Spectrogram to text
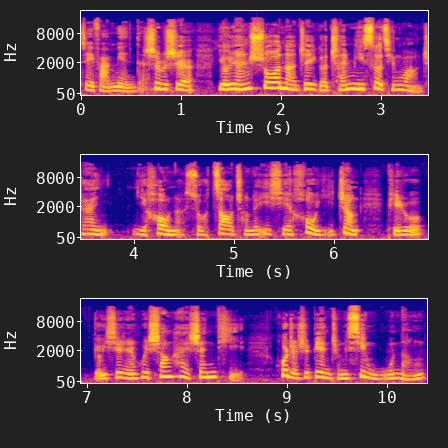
这方面的，是不是？有人说呢，这个沉迷色情网站以后呢，所造成的一些后遗症，比如有一些人会伤害身体，或者是变成性无能。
